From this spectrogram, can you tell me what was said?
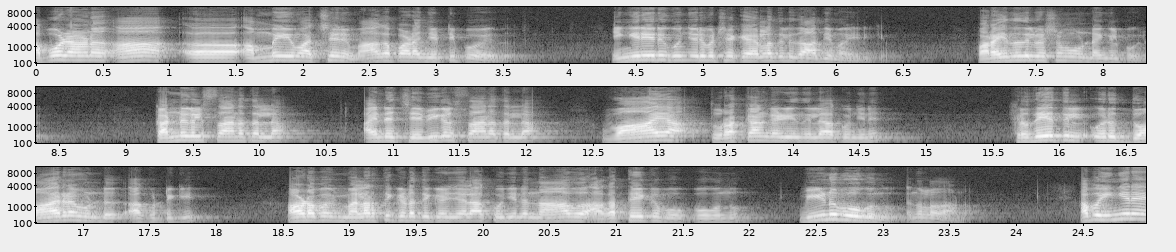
അപ്പോഴാണ് ആ അമ്മയും അച്ഛനും ആകപ്പാടെ ഞെട്ടിപ്പോയത്. ഇങ്ങനെയൊരു കുഞ്ഞൊരു പക്ഷേ കേരളത്തിൽ ഇത് ആദ്യമായിരിക്കും. പറയുന്നതിൽ വിഷമം ഉണ്ടെങ്കിൽ പോലും. കണ്ണുകൾ സ്ഥാനത്തല്ല അതിന്റെ ചെവികൾ സ്ഥാനത്തല്ല വായ തുറക്കാൻ കഴിയുന്നില്ല ആ കുഞ്ഞിന്. ഹൃദയത്തിൽ ഒരു ദ്വാരമുണ്ട് ആ കുട്ടിക്ക്. അവിടെ പോയി മലർത്തി കിടത്തി കഴിഞ്ഞാൽ ആ കുഞ്ഞിന്റെ നാവ് അകത്തേക്ക് പോകുന്നു വീണു പോകുന്നു എന്നുള്ളതാണ്. അപ്പോൾ ഇങ്ങനെ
